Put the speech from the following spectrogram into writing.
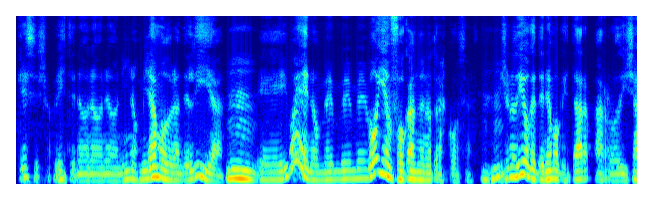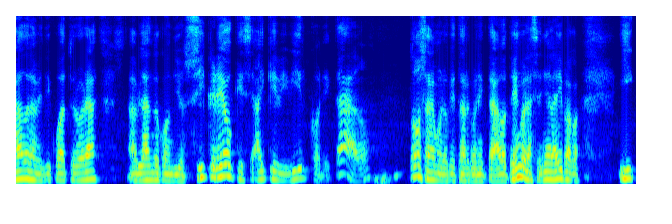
qué sé yo, viste, no, no, no, ni nos miramos durante el día. Mm. eh, y bueno, me, me- me voy enfocando en otras cosas. Ujú. Y yo no digo que tenemos que estar arrodillados las 24 horas hablando con Dios. Sí creo que hay que vivir conectados. Todos sabemos lo que es estar conectado. Tengo la señal ahí para... Y,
